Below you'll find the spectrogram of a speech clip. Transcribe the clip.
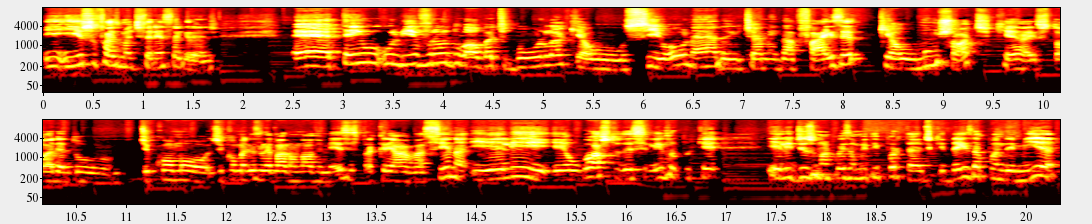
E, e isso faz uma diferença grande. É, tem o, o, livro do Albert Bourla, que é o CEO, né, do chairman da Pfizer, que é o Moonshot, que é a história do, de, como, de como eles levaram nove meses para criar a vacina. E ele, eu gosto desse livro porque ele diz uma coisa muito importante, que desde a pandemia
